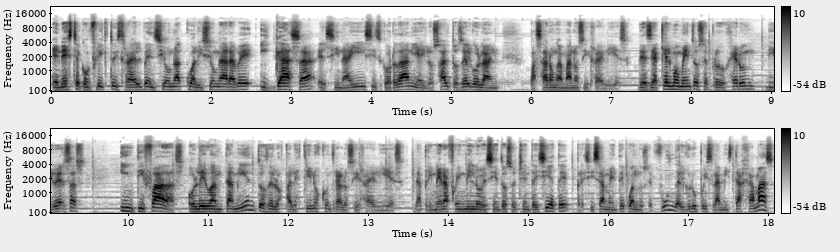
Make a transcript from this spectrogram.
En este conflicto Israel venció una coalición árabe y Gaza, el Sinaí, Cisjordania y los Altos del Golán pasaron a manos israelíes. Desde aquel momento se produjeron diversas intifadas o levantamientos de los palestinos contra los israelíes. La primera fue en 1987, precisamente cuando se funda el grupo islamista Hamas,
